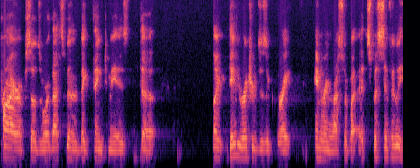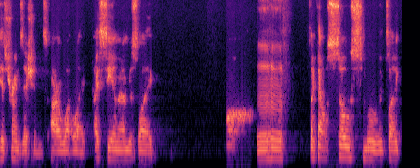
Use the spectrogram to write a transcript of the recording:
prior episodes where that's been a big thing to me is the like Davey Richards is a great in ring wrestler, but it's specifically his transitions are what like I see him and I'm just like, oh, Mm-hmm. it's like that was so smooth. It's like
